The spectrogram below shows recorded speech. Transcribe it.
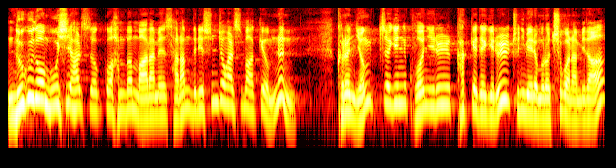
누구도 무시할 수 없고 한번 말하면 사람들이 순종할 수밖에 없는 그런 영적인 권위를 갖게 되기를 주님의 이름으로 축원합니다.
